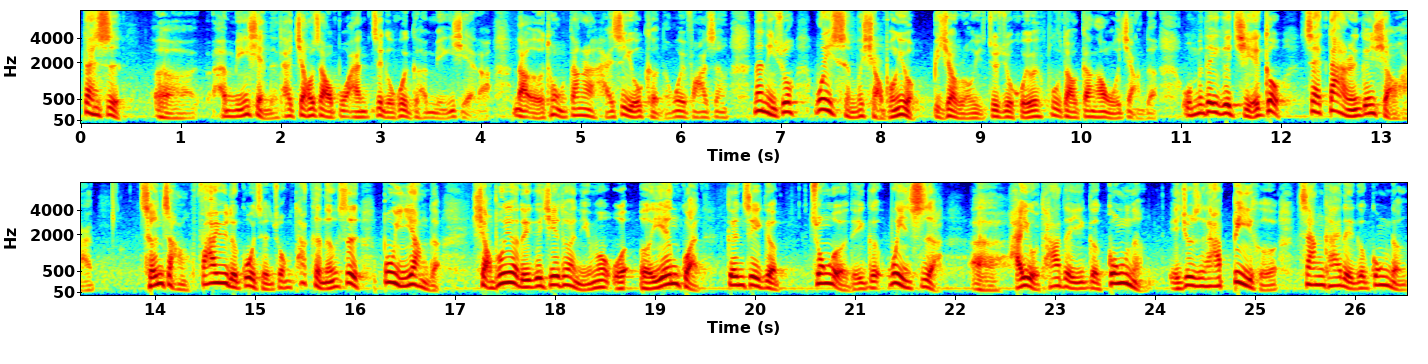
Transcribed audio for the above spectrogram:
但是呃，很明显的，他焦躁不安，这个会很明显啊。那耳痛当然还是有可能会发生。那你说为什么小朋友比较容易？就就回复到刚刚我讲的，我们的一个结构在大人跟小孩。成长发育的过程中，它可能是不一样的。小朋友的一个阶段，你们我耳咽管跟这个中耳的一个位置啊，呃，还有它的一个功能，也就是它闭合张开的一个功能，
